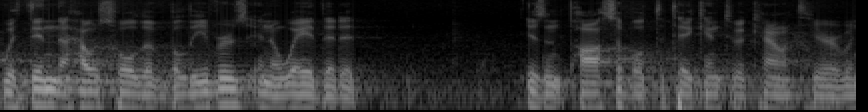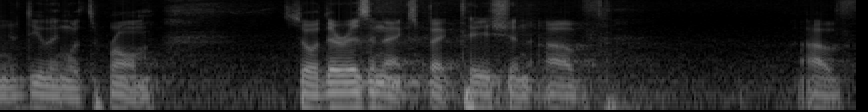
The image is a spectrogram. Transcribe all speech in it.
within the household of believers in a way that it isn't possible to take into account here when you're dealing with Rome. So there is an expectation of, of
